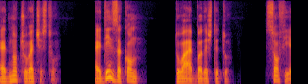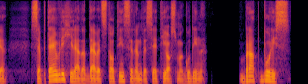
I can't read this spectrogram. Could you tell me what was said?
едно човечество, един закон. Това е бъдещето. София, Септември 1978 година. Брат Борис.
